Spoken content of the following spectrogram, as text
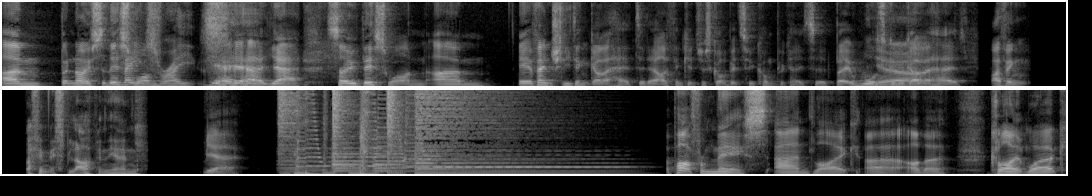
Um, but no, so this Mates one, rates. yeah, yeah, yeah. So this one, um, it eventually didn't go ahead, did it? I think it just got a bit too complicated, but it was going to go ahead. I think I think they split up in the end. Yeah. Apart from this and like uh, other client work,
